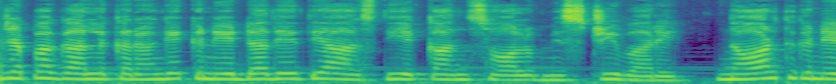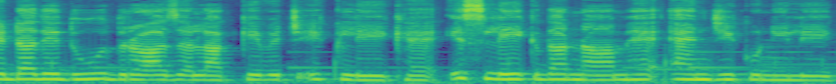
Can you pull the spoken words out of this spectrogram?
ਅੱਜ ਆਪਾਂ ਗੱਲ ਕਰਾਂਗੇ ਕੈਨੇਡਾ ਦੇ ਇਤਿਹਾਸ ਦੀ ਇੱਕ ਅਨਸੋਲਵ ਮਿਸਟਰੀ ਬਾਰੇ। ਨਾਰਥ ਕੈਨੇਡਾ ਦੇ ਦੂਰ ਦਰਾਜ਼ ਇਲਾਕੇ ਵਿੱਚ ਇੱਕ ਲੇਕ ਹੈ। ਇਸ ਲੇਕ ਦਾ ਨਾਮ ਹੈ ਐਂਜੀਕੁਨੀ ਲੇਕ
